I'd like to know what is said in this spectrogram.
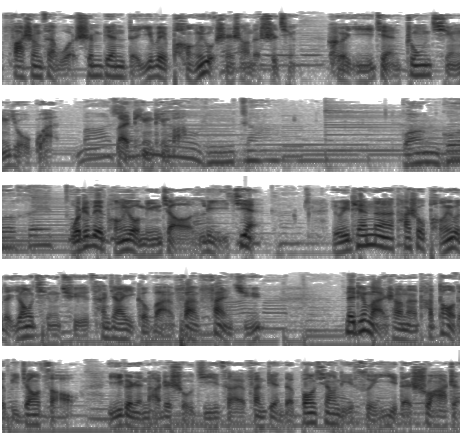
发生在我身边的一位朋友身上的事情，和一见钟情有关，来听听吧。我这位朋友名叫李健，有一天呢，他受朋友的邀请去参加一个晚饭饭局。那天晚上呢，他到的比较早，一个人拿着手机在饭店的包厢里随意的刷着。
